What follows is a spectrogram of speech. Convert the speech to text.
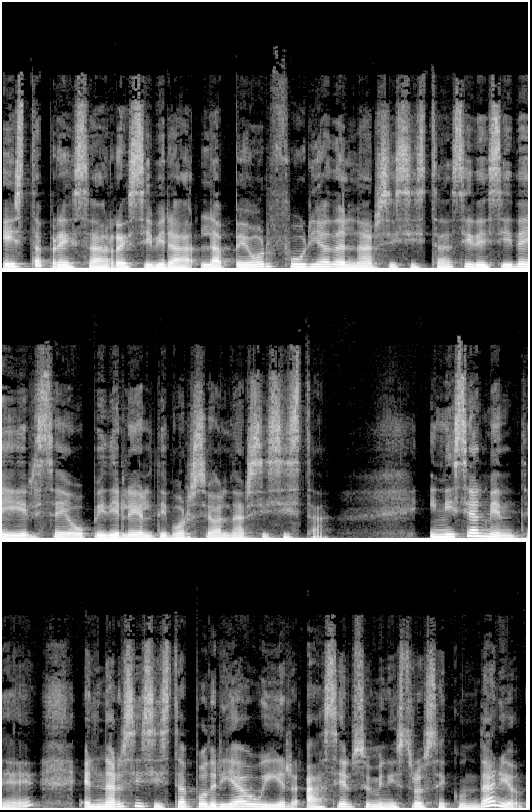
Esta presa recibirá la peor furia del narcisista si decide irse o pedirle el divorcio al narcisista. Inicialmente, el narcisista podría huir hacia el suministro secundario,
